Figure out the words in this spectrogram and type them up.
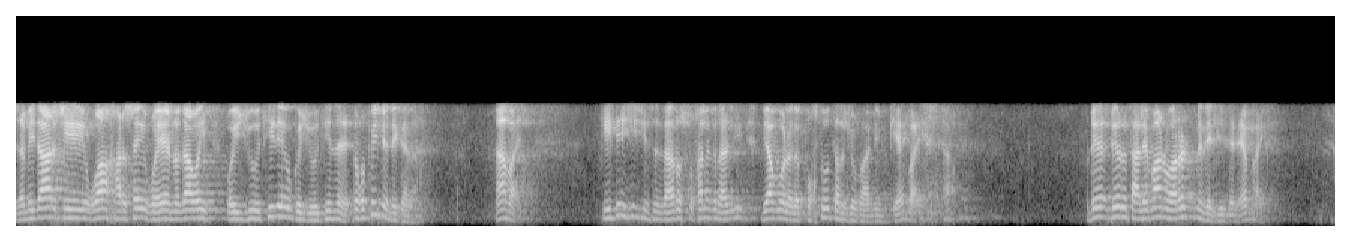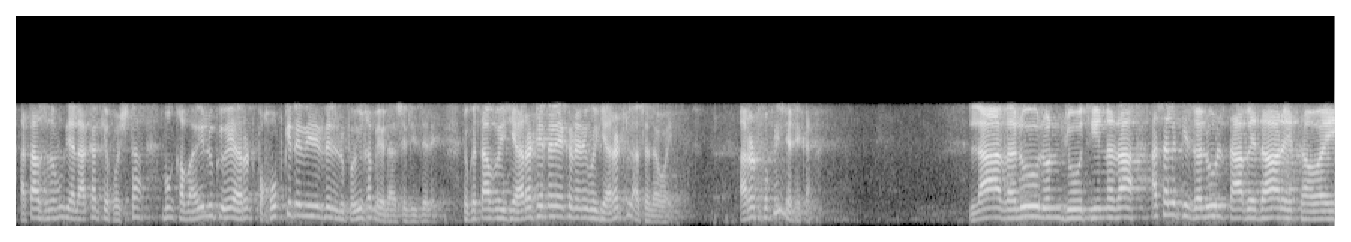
زمیدار چې غوا خرسي غوې نو دا وای وای جوتی دی او که جوتی نه ته خو پیژنې کنه ها وای کې دې شي چې سزارو سو خلق راځي بیا وله د پښتو ترجمانی کې وای ډېر ډېر طالبان ورټ نه دي لیدل وای اتا زموږ دی علاقہ کې خوشتا مون قبایلو کې وې ارټ په خوب کې دی ویل نو په ویخه به لاس لیدل نو کتاب وی چې ارټ نه وکړ نه وی چې ارټ لاس نه وای ارټ خو پیژنې کنه لا ذلول جوتی ندا اصل کې ذلول تابعدار ته وای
